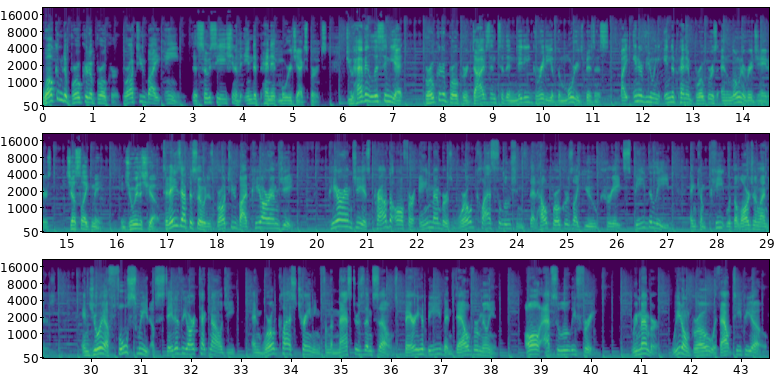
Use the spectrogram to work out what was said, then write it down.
Welcome to Broker to Broker, brought to you by AIM, the Association of Independent Mortgage Experts. If you haven't listened yet, Broker to Broker dives into the nitty gritty of the mortgage business by interviewing independent brokers and loan originators just like me. Enjoy the show. Today's episode is brought to you by PRMG. PRMG is proud to offer AIM members world class solutions that help brokers like you create speed to lead and compete with the larger lenders. Enjoy a full suite of state of the art technology and world class training from the masters themselves, Barry Habib and Dale Vermillion, all absolutely free. Remember, we don't grow without TPO.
